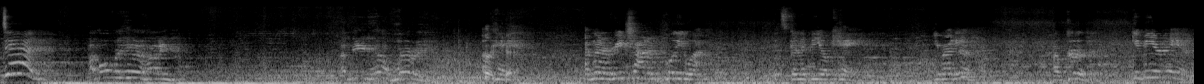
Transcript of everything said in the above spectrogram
Dad! I'm over here, honey. I need help. Hurry. Okay. Okay. I'm gonna reach out and pull you up. It's gonna be okay. You ready? I'm good. Give me your hand.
